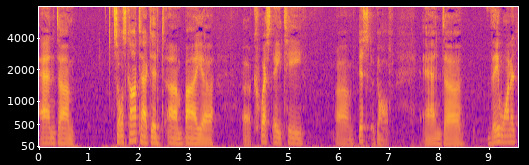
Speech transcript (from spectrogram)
and um, so I was contacted um, by uh, uh, Quest AT um, Disc Golf, and uh, they wanted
